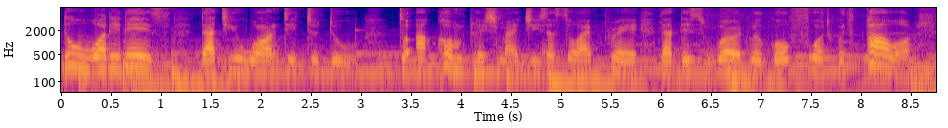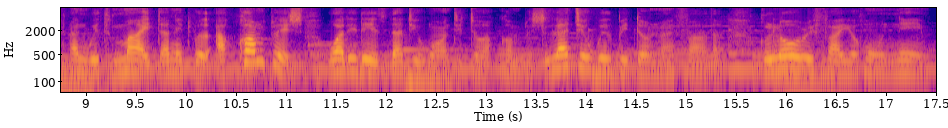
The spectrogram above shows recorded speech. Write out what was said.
do what it is that you want it to do to accomplish, my Jesus. So I pray that this word will go forth with power and with might, and it will accomplish what it is that you want it to accomplish. Let your will be done, my Father. Glorify your own name.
